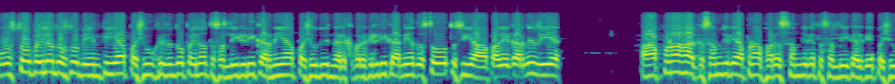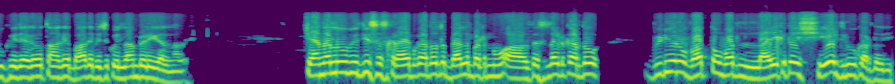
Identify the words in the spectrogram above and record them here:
ਉਸ ਤੋਂ ਪਹਿਲਾਂ ਦੋਸਤੋ ਬੇਨਤੀ ਆ, ਪਸ਼ੂ ਖਰੀਦਣ ਤੋਂ ਪਹਿਲਾਂ ਤਸੱਲੀ ਜਿਹੜੀ ਕਰਨੀ ਆ, ਪਸ਼ੂ ਦੀ ਨਿਰਖ ਪਰਖ ਜਿਹੜੀ ਕਰਨੀ ਆ, ਦੋਸਤੋ ਤੁਸੀਂ ਆਪ ਆਗੇ ਕਰਨੀ ਹੁੰਦੀ ਹੈ ਆਪਣਾ ਹੱਕ ਸਮਝ ਕੇ, ਆਪਣਾ ਫਰਜ਼ ਸਮਝ ਕੇ ਤਸੱਲੀ ਕਰਕੇ ਪਸ਼ੂ ਖਰੀਦਿਆ ਕਰੋ ਤਾਂ ਕਿ ਬਾਅਦ ਵਿੱਚ ਕੋਈ ਲਾਂਭੇ ਵਾਲੀ ਗੱਲ ਨਾ ਹੋਵੇ। ਚੈਨਲ ਨੂੰ ਵੀ ਜੀ ਸਬਸਕ੍ਰਾਈਬ ਕਰ ਦਿਓ ਤੇ ਬੈਲ ਬਟਨ ਨੂੰ ਆਲ ਤੇ ਸਿਲੈਕਟ ਕਰ ਦਿਓ। ਵੀਡੀਓ ਨੂੰ ਵੱਧ ਤੋਂ ਵੱਧ ਲਾਈਕ ਤੇ ਸ਼ੇਅਰ ਜਰੂਰ ਕਰ ਦਿਓ ਜੀ।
